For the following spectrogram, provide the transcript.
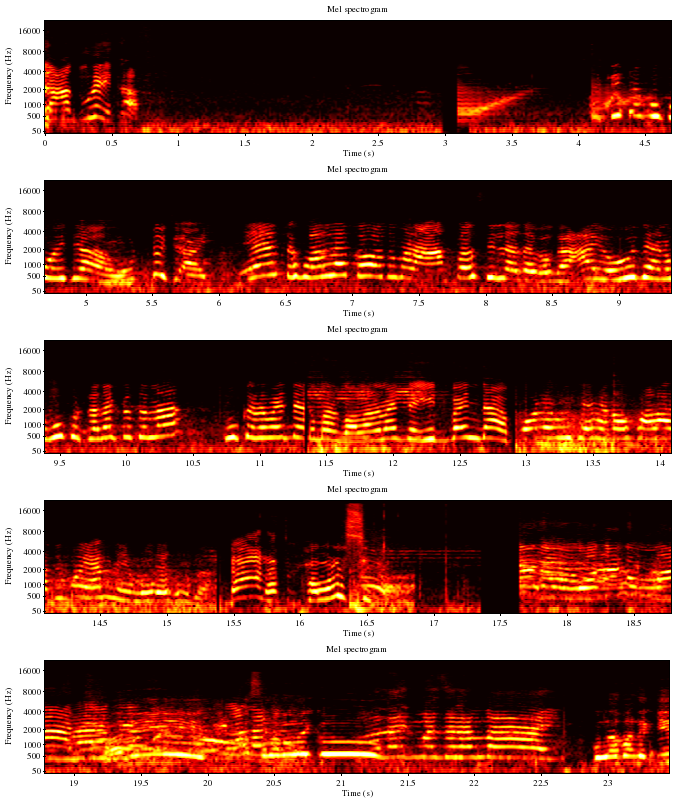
যা দূরেই থাক। কি কই যাও? উঠতে যাই। এ তো বললে তো তোমার আপা সিলা দেবো গা। আই ও যেন পুকুরটা দেখতেছ না পুকুরের মধ্যে তোমার গলার মধ্যে ইট বাইন্দা পরে ওই যে হেন ফালা দিব এমনি মরে যাইবা দাঁড়া খবর আছে। আসসালামু আলাইকুম। ওয়ালাইকুম আসসালাম ভাই। পোলা মানে কি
